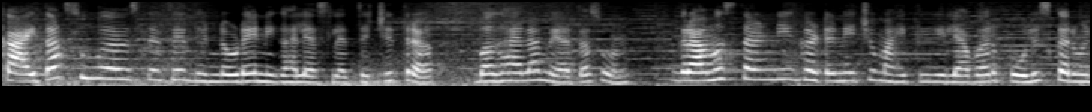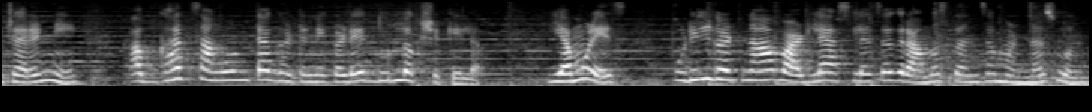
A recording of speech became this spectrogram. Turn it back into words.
कायदा सुव्यवस्थेचे धिंडोडे निघाले असल्याचे चित्र बघायला मिळत असून ग्रामस्थांनी घटनेची माहिती दिल्यावर पोलीस कर्मचाऱ्यांनी अपघात सांगून त्या घटनेकडे दुर्लक्ष केलं. यामुळेच पुढील घटना वाढल्या असल्याचं ग्रामस्थांचं म्हणणं असून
